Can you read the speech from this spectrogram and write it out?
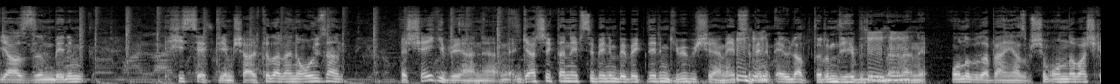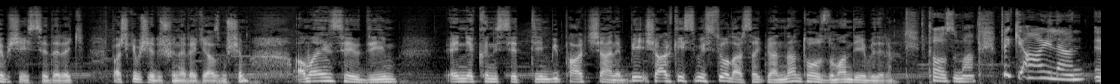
yazdığım, benim hissettiğim şarkılar. Hani o yüzden ya şey gibi yani. hani Gerçekten hepsi benim bebeklerim gibi bir şey yani. Hepsi benim evlatlarım diyebilirim yani. Hani onu da ben yazmışım. Onu da başka bir şey hissederek, başka bir şey düşünerek yazmışım. Ama en sevdiğim, en yakın hissettiğim bir parça hani bir şarkı ismi istiyorlarsa benden Toz Duman diyebilirim. Toz duman. Peki ailen e,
